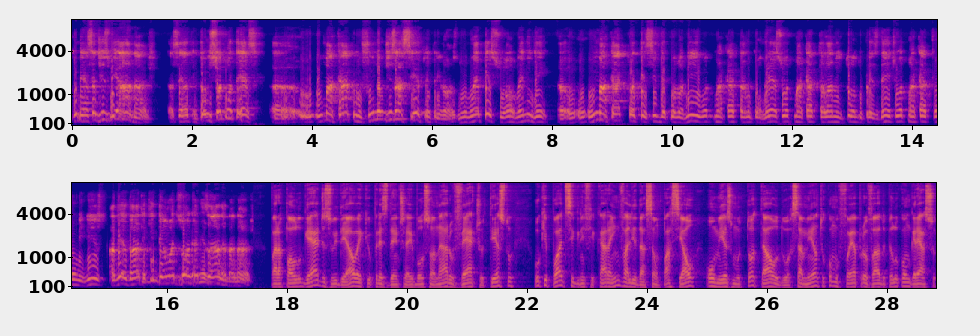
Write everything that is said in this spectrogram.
começa a desviar a nave, tá certo? Então isso acontece. Uh, o, macaco, no fundo, é um desacerto entre nós, não, é pessoal, não é ninguém. Uh, um macaco pode ter sido da economia, outro macaco está no Congresso, outro macaco está lá no entorno do presidente, outro macaco foi um ministro. A verdade é que deu uma desorganizada na nave. Para Paulo Guedes, o ideal é que o presidente Jair Bolsonaro vete o texto, o que pode significar a invalidação parcial ou mesmo total do orçamento, como foi aprovado pelo Congresso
